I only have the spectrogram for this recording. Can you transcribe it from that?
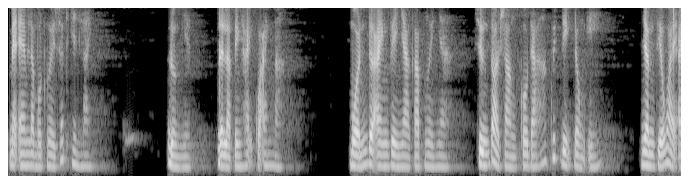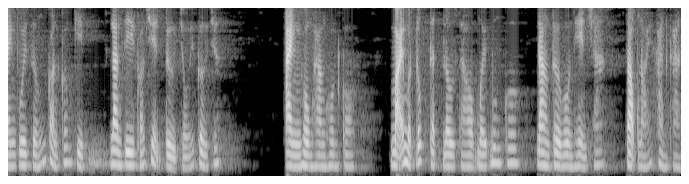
Mẹ em là một người rất hiền lành. Đương nhiên, đây là vinh hạnh của anh mà. Muốn đưa anh về nhà gặp người nhà, chứng tỏ rằng cô đã quyết định đồng ý. Nhầm thiếu hoài anh vui sướng còn không kịp, làm gì có chuyện từ chối cơ chứ. Anh hùng hăng hôn cô, mãi một lúc thật lâu sau mới buông cô, đang thở hồn hển ra, giọng nói khàn khàn.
